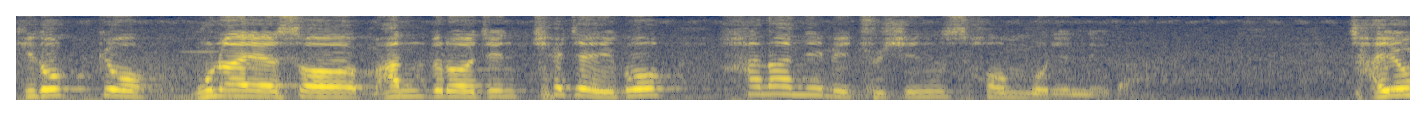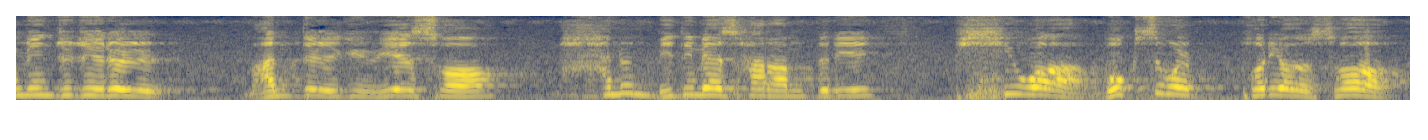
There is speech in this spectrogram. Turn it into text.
기독교 문화에서 만들어진 체제이고 하나님이 주신 선물입니다. 자유민주주의를 만들기 위해서 많은 믿음의 사람들이 피와 목숨을 버려서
